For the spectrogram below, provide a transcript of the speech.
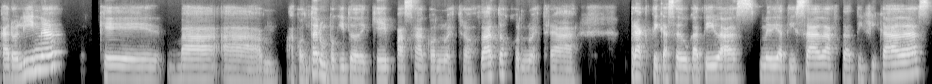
Carolina, que va a, a, contar un poquito de qué pasa con nuestros datos, con nuestras prácticas educativas mediatizadas, datificadas,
